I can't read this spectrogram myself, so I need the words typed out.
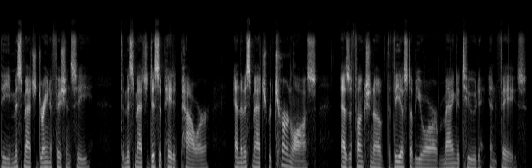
the mismatch drain efficiency, the mismatch dissipated power, and the mismatch return loss as a function of the VSWR magnitude and phase.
